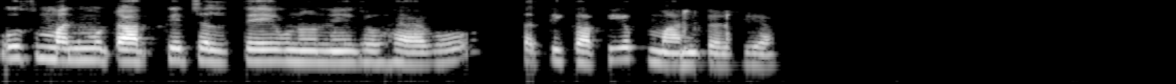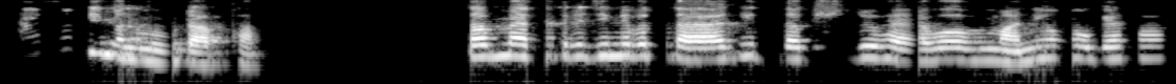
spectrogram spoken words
उस मन मुटाव के चलते उन्होंने जो है वो सती का भी अपमान कर दिया। ऐसा मन मुटाव था। तब मैत्री जी ने बताया कि दक्ष जो है वो अभिमानी हो गया था।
